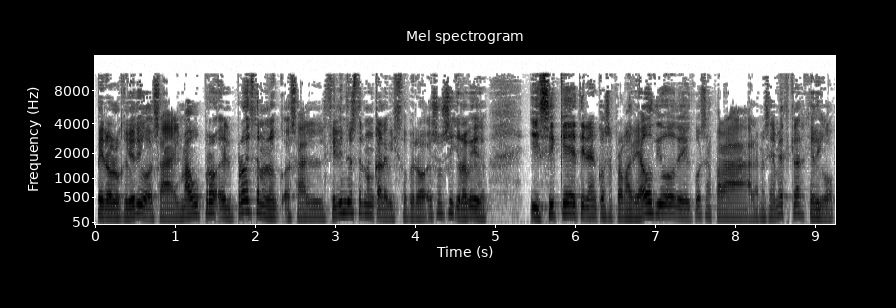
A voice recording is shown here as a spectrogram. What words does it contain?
pero lo que yo digo, o sea, el MacBook Pro, el Pro este no lo, o sea, el cilindro este nunca lo he visto, pero eso sí que lo he visto. Y sí que tenían cosas, programas de audio, de cosas para la mesa de mezclas, que digo,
